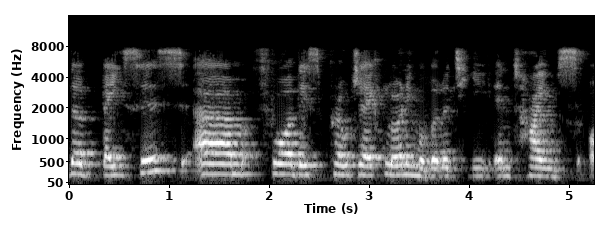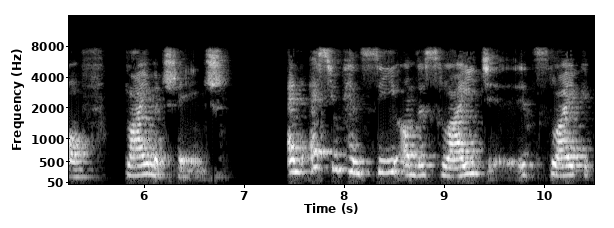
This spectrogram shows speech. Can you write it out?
the basis um, for this project, Learning Mobility in Times of Climate Change. And as you can see on the slide, it's like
